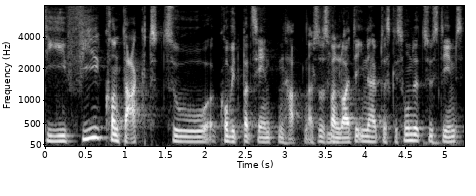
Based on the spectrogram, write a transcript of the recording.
die viel Kontakt zu Covid-Patienten hatten. Also das waren Leute innerhalb des Gesundheitssystems,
